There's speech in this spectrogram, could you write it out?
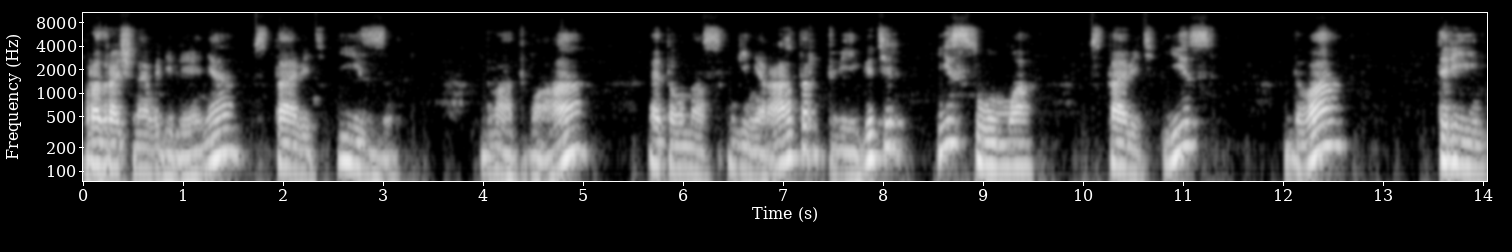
прозрачное выделение. Вставить из 2.2. Это у нас генератор, двигатель и сумма. Вставить из 2.3.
